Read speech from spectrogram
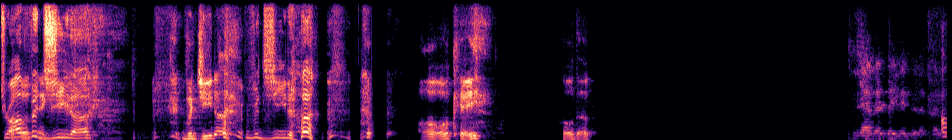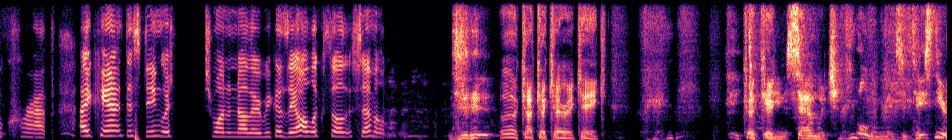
Draw About Vegeta. Vegeta? Vegeta. Oh, okay. Hold up. Oh crap. I can't distinguish one another because they all look so similar. Uh, carrot cake. Eating a sandwich only makes it tastier.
